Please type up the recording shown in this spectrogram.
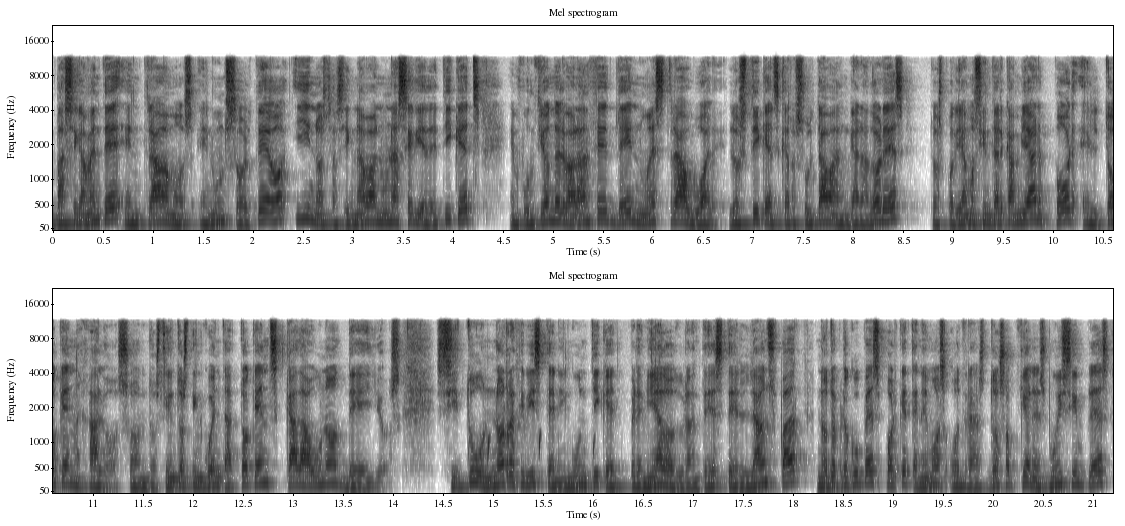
Básicamente entrábamos en un sorteo y nos asignaban una serie de tickets en función del balance de nuestra wallet. Los tickets que resultaban ganadores los podíamos intercambiar por el token Halo. Son 250 tokens cada uno de ellos. Si tú no recibiste ningún ticket premiado durante este Launchpad, no te preocupes porque tenemos otras dos opciones muy simples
